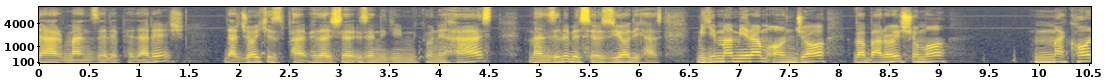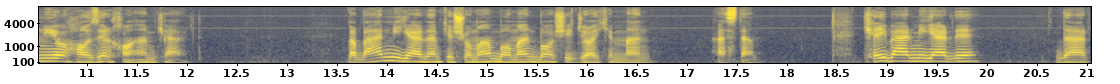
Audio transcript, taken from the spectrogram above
در منزل پدرش در جایی که پدرش زندگی می‌کنه هست منزل بسیار زیادی هست. میگه من میرم آنجا و برای شما مکانی رو حاضر خواهم کرد. و برمیگردم که شما هم با من باشید جایی که من هستم. کی برمیگرده؟ در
